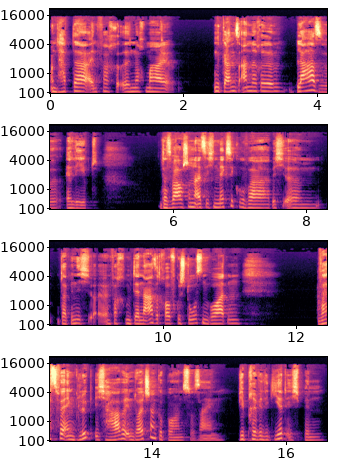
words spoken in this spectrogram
Und habe da einfach äh, nochmal eine ganz andere Blase erlebt. Das war auch schon, als ich in Mexiko war, habe ich, ähm, da bin ich einfach mit der Nase drauf gestoßen worden, was für ein Glück ich habe, in Deutschland geboren zu sein, wie privilegiert ich bin.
